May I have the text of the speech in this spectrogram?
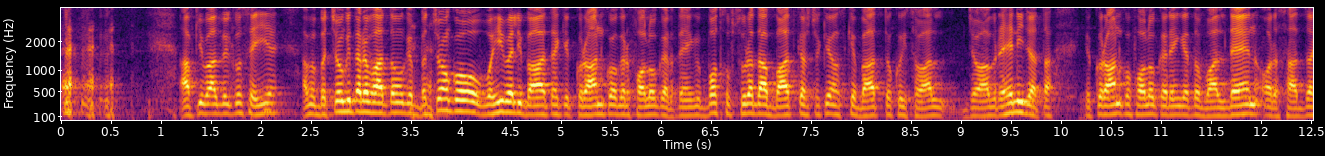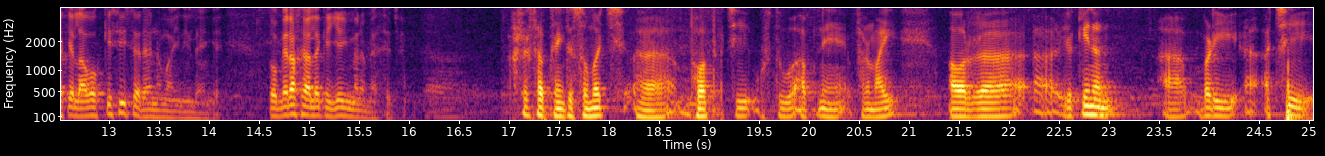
آپ کی بات بالکل صحیح ہے۔ اب میں بچوں کی طرف آتا ہوں کہ بچوں کو وہی والی بات ہے کہ قرآن کو اگر فالو کرتے ہیں کہ بہت خوبصورت آپ بات کر چکے ہیں، اس کے بعد تو کوئی سوال جواب رہ نہیں جاتا۔ کہ قرآن کو فالو کریں گے تو والدین اور اساتذہ کے علاوہ کسی سے رہنمائی نہیں لیں گے۔ تو میرا خیال ہے کہ یہی میرا میسیج ہے۔ ڈاکٹر صاحب تھینک یو سو مچ بہت اچھی گفتگو آپ نے فرمائی اور یقیناً بڑی اچھی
